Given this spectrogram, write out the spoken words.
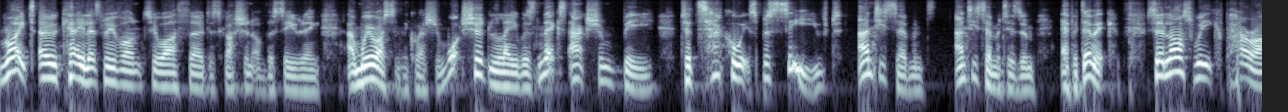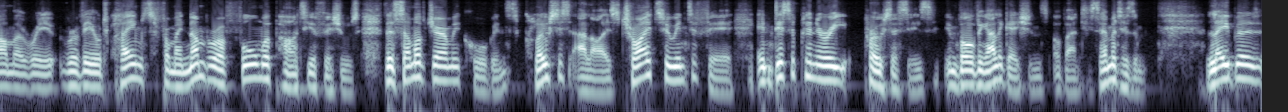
Right, okay, let's move on to our third discussion of this evening. And we're asking the question what should Labour's next action be to tackle its perceived anti Semitism epidemic? So last week, Panorama re- revealed claims from a number of former party officials that some of Jeremy Corbyn's closest allies tried to interfere in disciplinary processes involving allegations of anti Semitism. Labour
